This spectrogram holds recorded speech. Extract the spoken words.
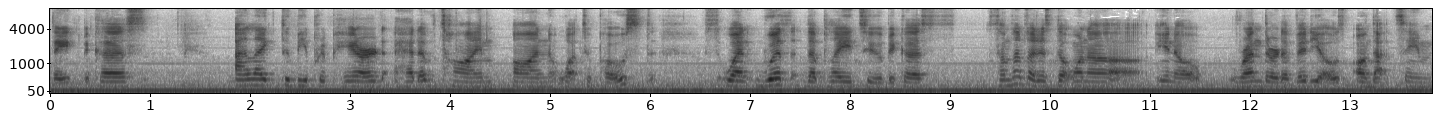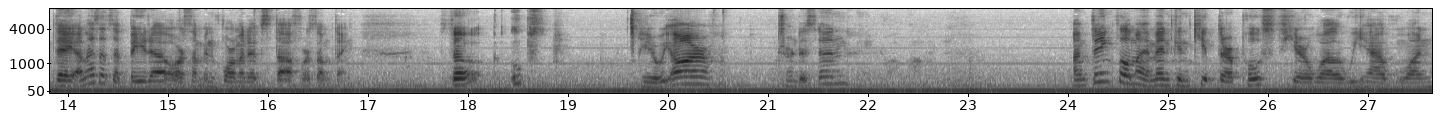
date because I like to be prepared ahead of time on what to post when with the play too because sometimes I just don't want to, you know, render the videos on that same day unless it's a beta or some informative stuff or something. So, oops. Here we are. Turn this in. I'm thankful my men can keep their post here while we have one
